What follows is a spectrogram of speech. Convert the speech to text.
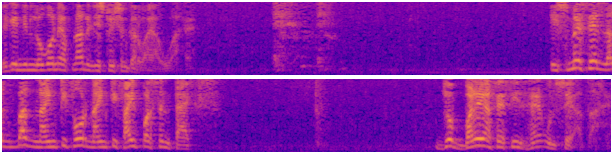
लेकिन जिन लोगों ने अपना रजिस्ट्रेशन करवाया हुआ है, इसमें से लगभग 94-95 परसेंट टैक्स जो बड़े असेसीज हैं, उनसे आता है।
